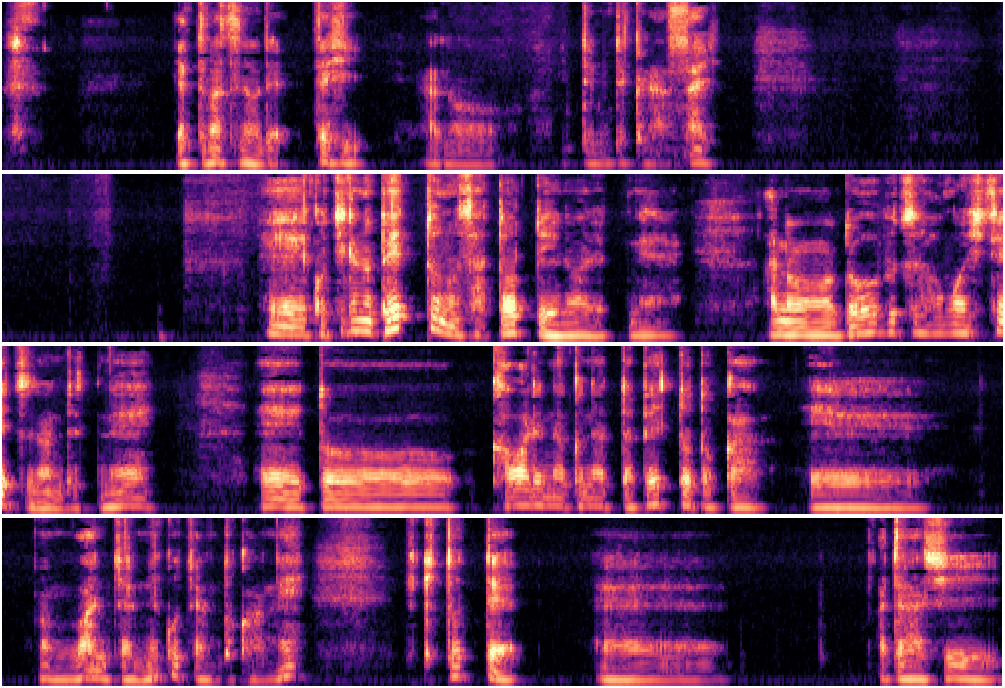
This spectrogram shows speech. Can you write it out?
やってますので、ぜひ、あのー行ってみてください。えーこちらのペットの里っていうのはですね、あの動物保護施設なんですね。えっ、と、飼われなくなったペットとか、えーまあワンちゃん、猫ちゃんとかね、引き取って、えー新しい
